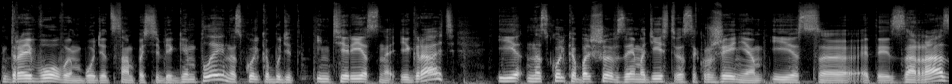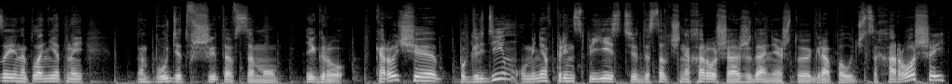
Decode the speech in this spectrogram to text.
драйвовым будет сам по себе геймплей, насколько будет интересно играть, и насколько большое взаимодействие с окружением и с э, этой заразой инопланетной будет вшито в саму игру. Короче, поглядим. У меня, в принципе, есть достаточно хорошее ожидание, что игра получится хорошей,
